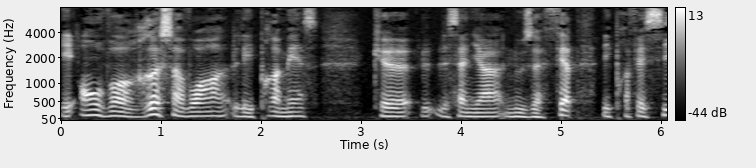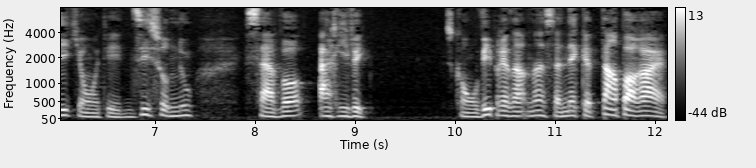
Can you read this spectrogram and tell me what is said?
et on va recevoir les promesses que le Seigneur nous a faites, les prophéties qui ont été dites sur nous, ça va arriver. Ce qu'on vit présentement, ce n'est que temporaire.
